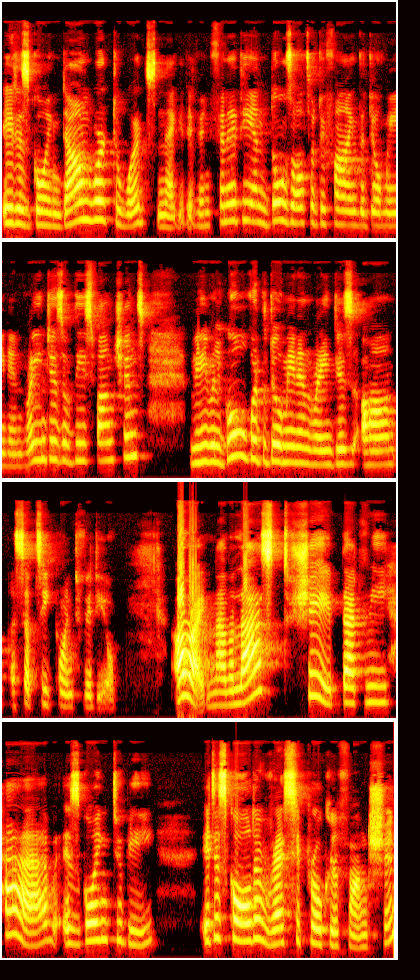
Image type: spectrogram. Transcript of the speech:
it is going downward towards negative infinity and those also define the domain and ranges of these functions. We will go over the domain and ranges on a subsequent video. All right, now the last shape that we have is going to be, it is called a reciprocal function.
